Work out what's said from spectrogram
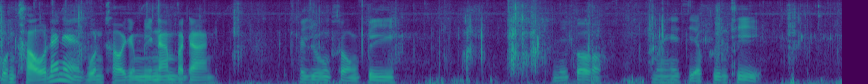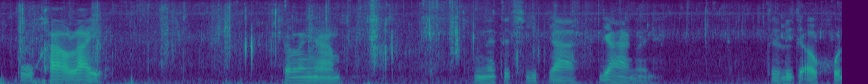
บนเขานะเนี่ย บนเขายังมีน้ำประดานพยุงสองปี นี้ก็ไม่ให้เสียพื้นที่ปลูกข้าวไร่ กำลังงามน่าจะฉีดยาหญ้าหน่อยเนี่ยหรือจะเอาคน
